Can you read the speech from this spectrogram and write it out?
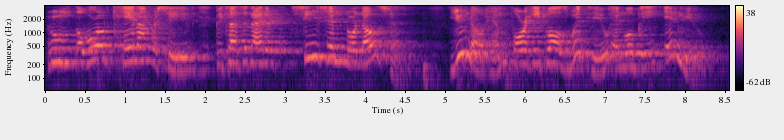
whom the world cannot receive, because it neither sees him nor knows him. You know him, for he dwells with you and will be in you.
